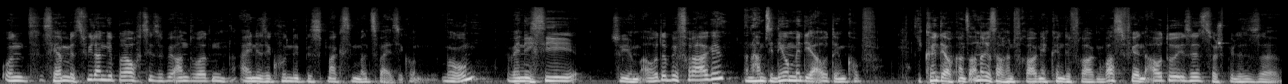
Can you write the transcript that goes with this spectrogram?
Und Sie haben jetzt wie lange gebraucht, sie zu beantworten? Eine Sekunde bis maximal zwei Sekunden. Warum? Wenn ich Sie zu Ihrem Auto befrage, dann haben Sie in dem Moment Ihr Auto im Kopf. Ich könnte auch ganz andere Sachen fragen. Ich könnte fragen, was für ein Auto ist es? Zum Beispiel ist es ein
